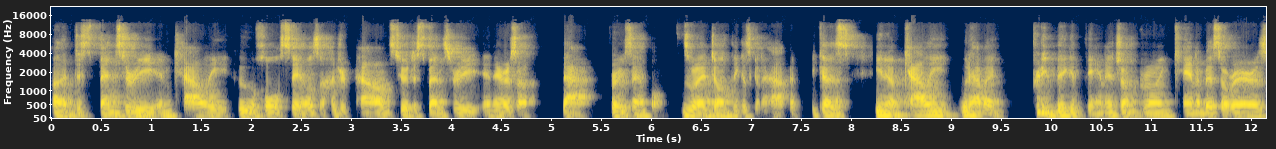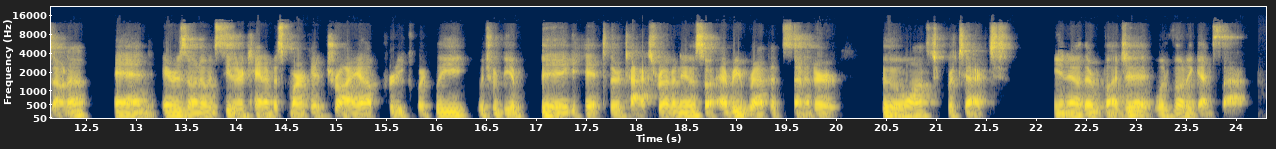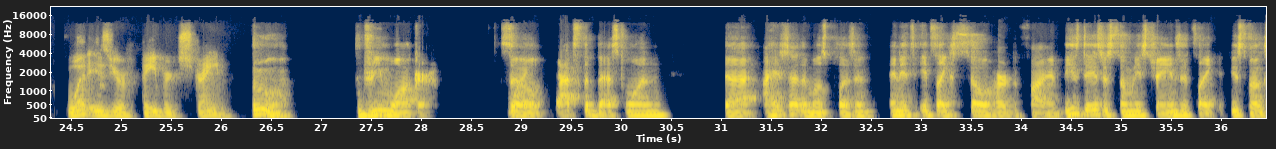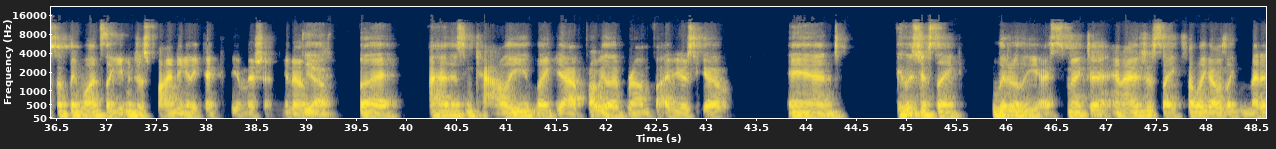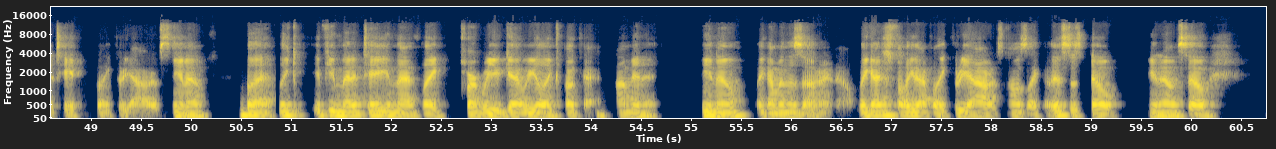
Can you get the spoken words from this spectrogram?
a dispensary in Cali who wholesales 100 pounds to a dispensary in Arizona. That, for example is what I don't think is going to happen because, you know, Cali would have a pretty big advantage on growing cannabis over Arizona. And Arizona would see their cannabis market dry up pretty quickly, which would be a big hit to their tax revenue. So every rep and senator who wants to protect, you know, their budget would vote against that. What is your favorite strain? Ooh, Dreamwalker. So that's the best one that I just had the most pleasant, and it's it's like so hard to find these days. There's so many strains. It's like if you smoke something once, like even just finding it again could be a mission, you know. Yeah. But I had this in Cali, like yeah, probably like around five years ago, and it was just like literally, I smoked it, and I was just like felt like I was like meditating for like three hours, you know. But like if you meditate in that like part where you get where you're like, okay, I'm in it, you know, like I'm in the zone right now. Like I just felt like that for like three hours. and I was like, this is dope, you know. So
